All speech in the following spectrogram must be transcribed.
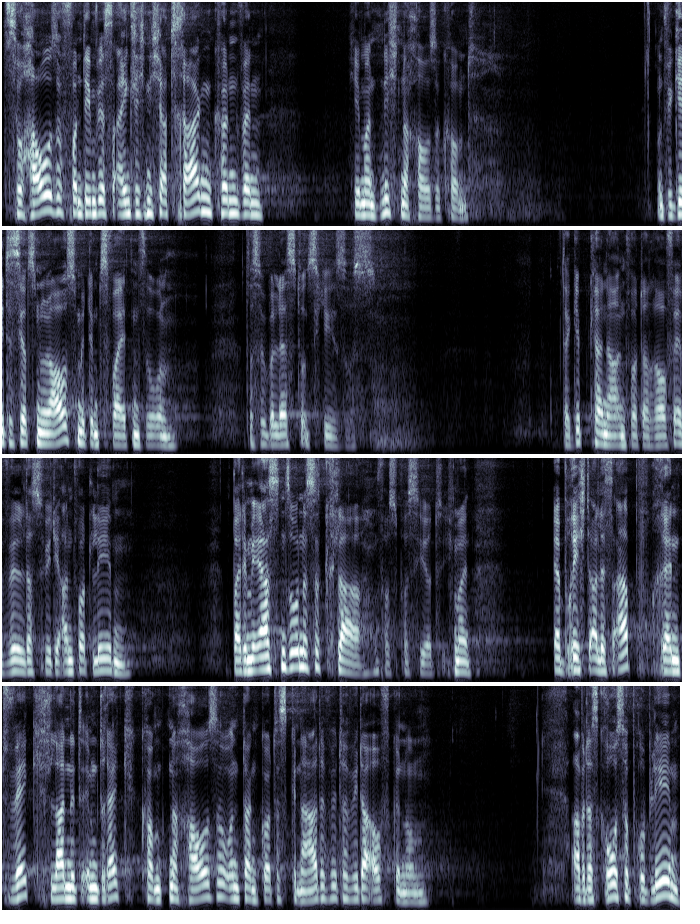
Zuhause, von dem wir es eigentlich nicht ertragen können, wenn jemand nicht nach Hause kommt. Und wie geht es jetzt nun aus mit dem zweiten Sohn? Das überlässt uns Jesus. Da gibt keine Antwort darauf. Er will, dass wir die Antwort leben. Bei dem ersten Sohn ist es klar, was passiert. Ich meine, er bricht alles ab, rennt weg, landet im Dreck, kommt nach Hause und dank Gottes Gnade wird er wieder aufgenommen. Aber das große Problem,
